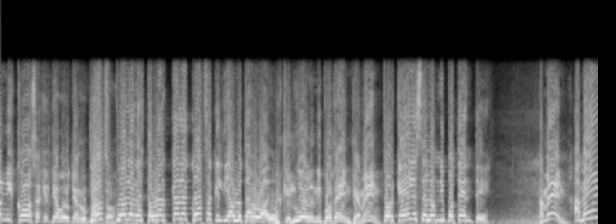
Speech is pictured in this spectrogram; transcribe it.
ogni cosa che il diavolo ti ha Dios rubato. puede restaurar cada cosa que el diablo te ha robado. Perché lui è l'onnipotente, amen. Porque Él es el omnipotente. Amen. Amén.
